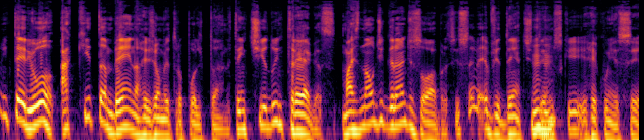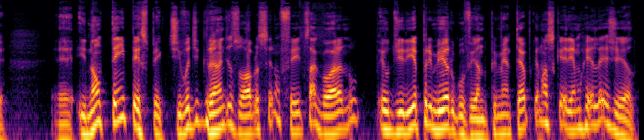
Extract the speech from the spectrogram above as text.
No interior, aqui também na região metropolitana, tem tido entregas, mas não de grandes obras. Isso é evidente, uhum. temos que reconhecer. É, e não tem perspectiva de grandes obras serão feitas agora no, eu diria, primeiro governo do Pimentel, porque nós queremos reelegê-lo.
